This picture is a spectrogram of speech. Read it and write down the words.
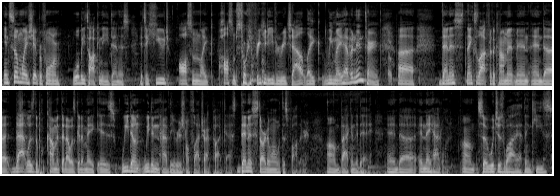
In some way, shape, or form, we'll be talking to you, Dennis. It's a huge, awesome, like awesome story for you to even reach out. Like we may have an intern. uh, Dennis, thanks a lot for the comment, man. And uh, that was the p- comment that I was gonna make. Is we don't we didn't have the original Flat Track podcast. Dennis started one with his father um, back in the day, and uh, and they had one. Um, so which is why I think he's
